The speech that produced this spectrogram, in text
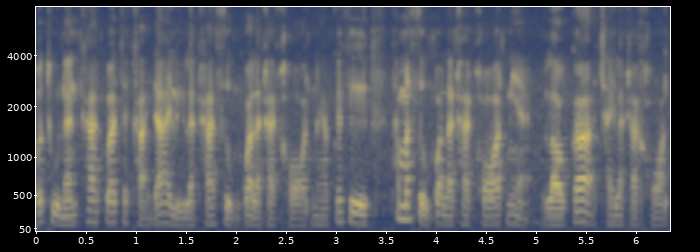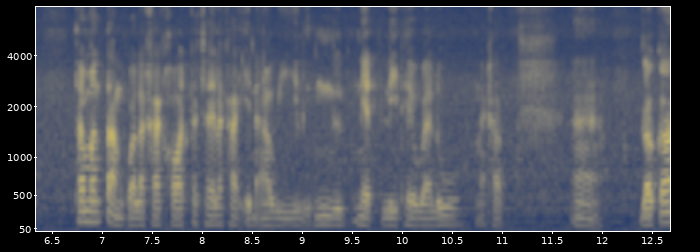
วัตถุนั้นคาดว่าจะขายได้หรือราคาสูงกว่าราคาคอร์สนะครับก็คือถ้ามันสูงกว่าราคาคอร์สเนี่ยเราก็ใช้ราคาคอร์สถ้ามันต่ำกว่าราคาคอร์สก็ใช้ราคา NRV หรือ Net Retail Value นะครับอ่าแล้วก็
